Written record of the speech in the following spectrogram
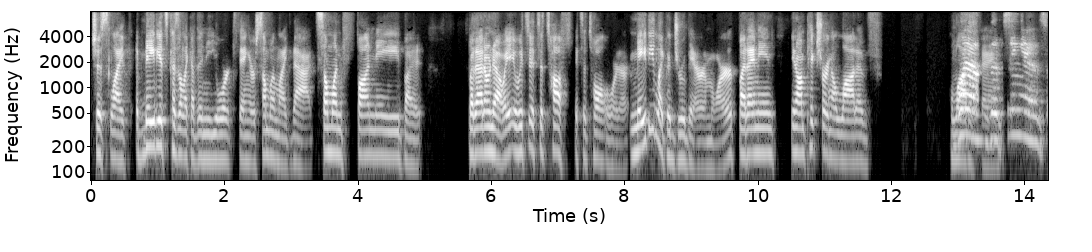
just like maybe it's because of like a, the New York thing or someone like that. Someone funny, but but I don't know. It, it's it's a tough, it's a tall order. Maybe like a Drew Barrymore, but I mean, you know, I'm picturing a lot of a lot well, of the thing is,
